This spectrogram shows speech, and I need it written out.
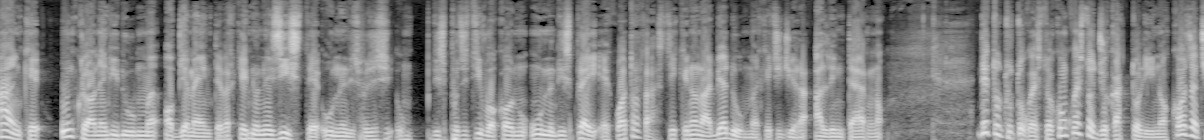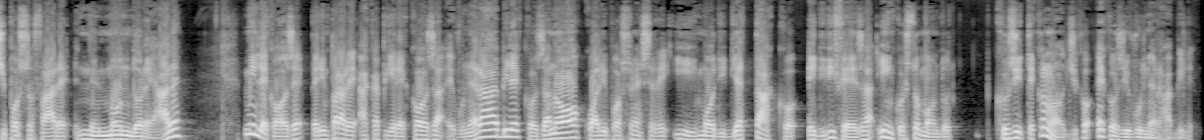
Anche un clone di Doom, ovviamente, perché non esiste un, disposi- un dispositivo con un display e quattro tasti che non abbia Doom che ci gira all'interno. Detto tutto questo, con questo giocattolino cosa ci posso fare nel mondo reale? Mille cose per imparare a capire cosa è vulnerabile, cosa no, quali possono essere i modi di attacco e di difesa in questo mondo così tecnologico e così vulnerabile.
